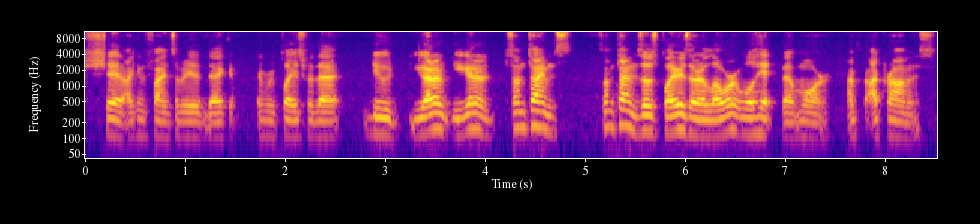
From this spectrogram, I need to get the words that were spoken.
shit, I can find somebody that can replace for that, dude. You gotta, you gotta. Sometimes, sometimes those players that are lower will hit that more. I, I promise.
